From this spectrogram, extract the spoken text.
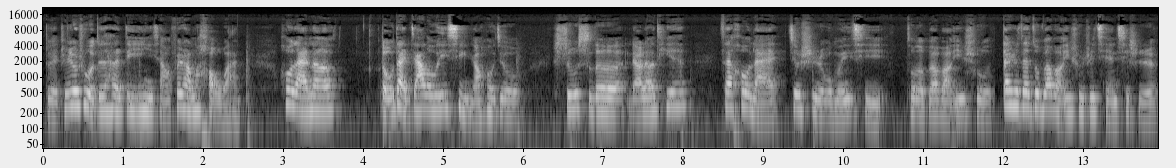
对，这就是我对他的第一印象，非常的好玩。后来呢，斗胆加了微信，然后就时不时的聊聊天。再后来就是我们一起。做了标榜艺术，但是在做标榜艺术之前，其实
